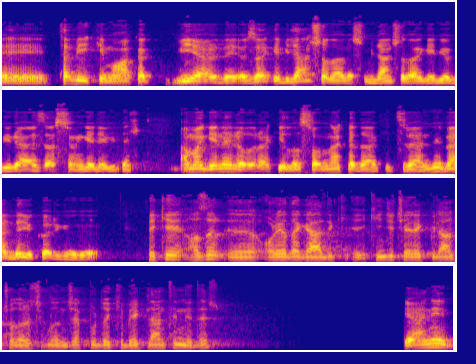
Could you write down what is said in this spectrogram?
E, tabii ki muhakkak bir yerde özellikle bilançolarla, şimdi bilançolar geliyor bir realizasyon gelebilir. Ama genel olarak yılın sonuna kadarki trendi ben de yukarı görüyorum. Peki hazır e, oraya da geldik. E, ikinci çeyrek bilançolar açıklanacak. Buradaki beklentin nedir? Yani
